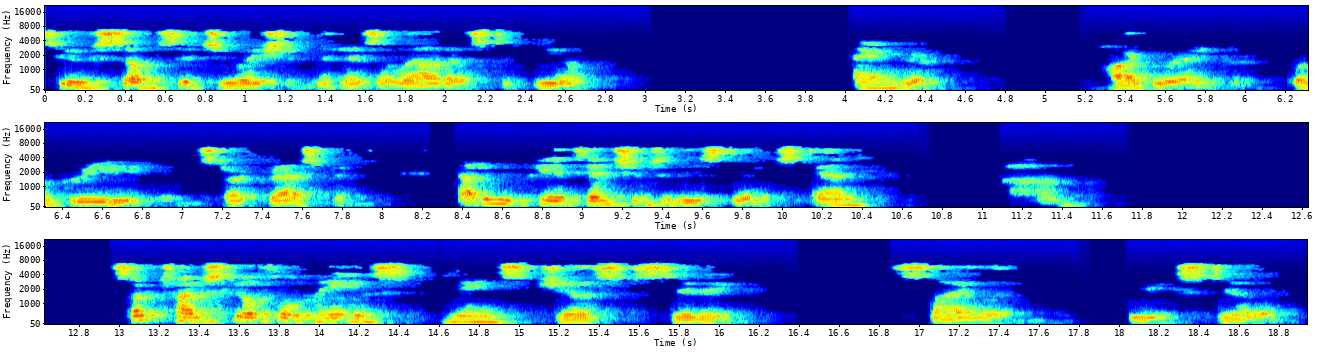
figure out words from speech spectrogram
to some situation that has allowed us to feel anger, harbor anger, or greed and start grasping. How do we pay attention to these things? And um, Sometimes skillful means means just sitting, silent, being still.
